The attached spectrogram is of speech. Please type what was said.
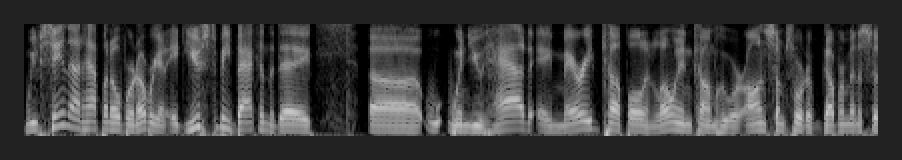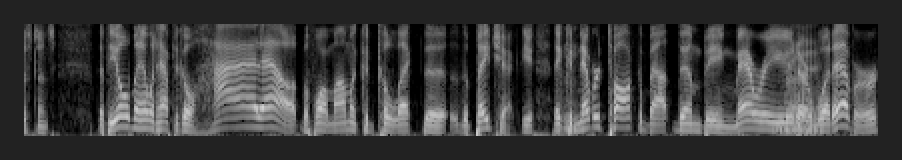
We've seen that happen over and over again. It used to be back in the day uh, w- when you had a married couple and low income who were on some sort of government assistance that the old man would have to go hide out before mama could collect the, the paycheck. They could never talk about them being married or whatever.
